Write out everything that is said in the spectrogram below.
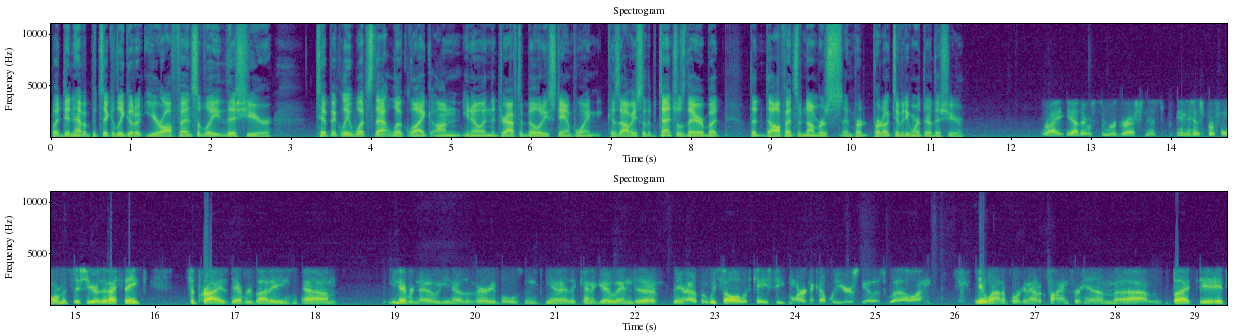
but didn't have a particularly good year offensively this year typically, what's that look like on you know in the draftability standpoint? Because obviously the potential's there, but the, the offensive numbers and pro- productivity weren't there this year. Right. Yeah, there was some regression in his performance this year that I think surprised everybody. Um, you never know, you know, the variables and you know that kind of go into you know. But we saw it with Casey Martin a couple of years ago as well, and it wound up working out fine for him. Um, but it, it's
